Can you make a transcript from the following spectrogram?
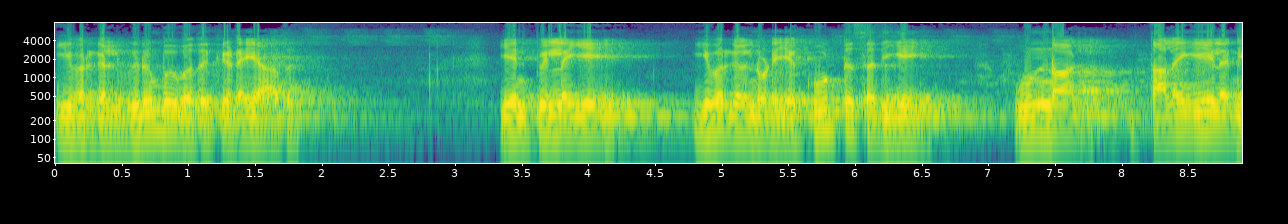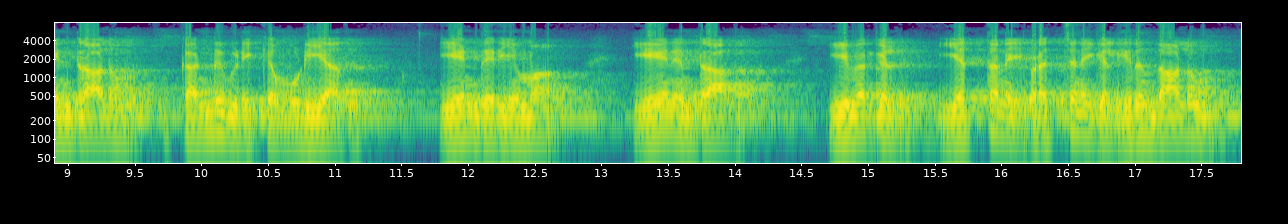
இவர்கள் விரும்புவது கிடையாது. என் பிள்ளையே இவர்களுடைய கூட்டு சதியை உன்னால் தலைகீழ நின்றாலும் கண்டுபிடிக்க முடியாது. ஏன் தெரியுமா? ஏனென்றால் இவர்கள் எத்தனை பிரச்சனைகள் இருந்தாலும்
